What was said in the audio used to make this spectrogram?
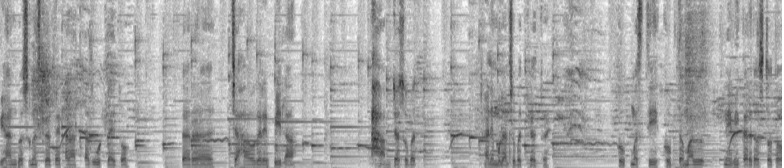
विहान बसूनच खेळतोय कारण आत्ताच उठलाय तो. तर चहा वगैरे पिला. आमच्यासोबत आणि मुलांसोबत खेळतोय. खूप मस्ती खूप धमाल नेहमी करत असतो तो.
